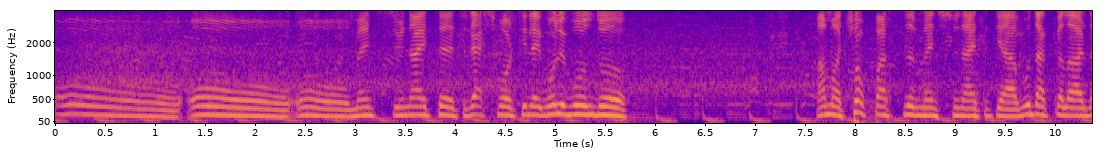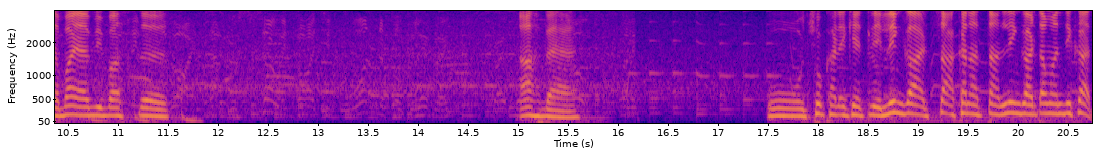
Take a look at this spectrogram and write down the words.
Oo, oo, oo, Manchester United Rashford ile golü buldu. Ama çok bastı Manchester United ya. Bu dakikalarda baya bir bastı. Ah be. Oo, çok hareketli. Lingard sağ kanattan. Lingard aman dikkat.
